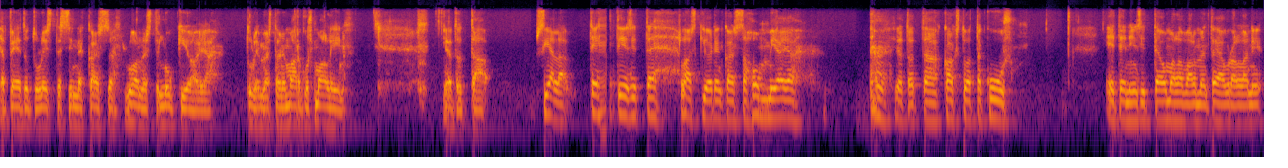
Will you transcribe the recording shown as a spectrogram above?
ja Peetu tuli sitten sinne kanssa luonnollisesti lukioon ja tuli myös tämmöinen Markus Malin. Ja tota, siellä tehtiin sitten laskijoiden kanssa hommia ja, ja tota, 2006 etenin sitten omalla valmentajaurallani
